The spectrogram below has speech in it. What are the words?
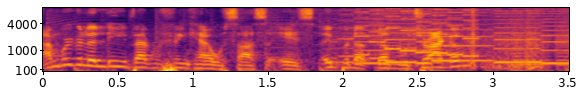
And we're going to leave everything else as it is. Open up Double Dragon.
